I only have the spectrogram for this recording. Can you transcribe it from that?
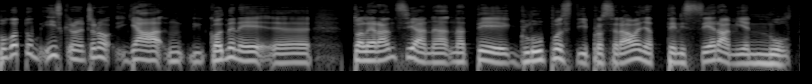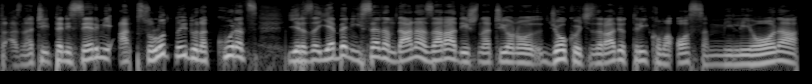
pogotovo, iskreno rečeno, ja, kod mene, e, tolerancija na, na te gluposti i proseravanja tenisera mi je nulta. Znači, teniseri mi apsolutno idu na kurac, jer za jebenih sedam dana zaradiš, znači, ono, Đoković je zaradio 3,8 miliona,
